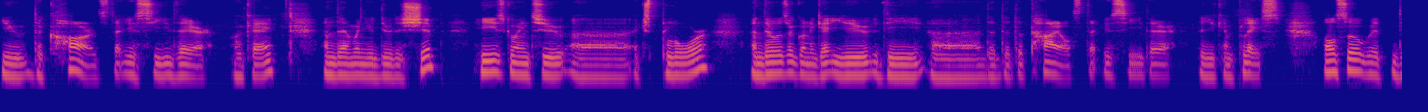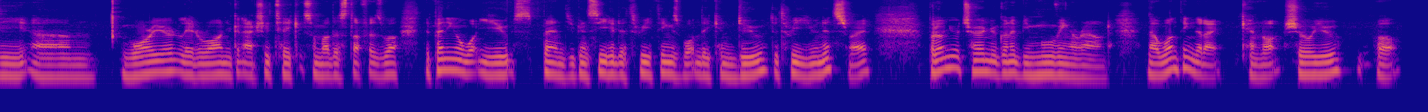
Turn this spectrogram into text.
you the cards that you see there, okay? And then when you do the ship he's going to uh, explore and those are going to get you the, uh, the, the, the, tiles that you see there that you can place. Also with the um, warrior later on you can actually take some other stuff as well. Depending on what you spend you can see here the three things what they can do the three units right? But on your turn you're going to be moving around. Now one thing that i cannot show you well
